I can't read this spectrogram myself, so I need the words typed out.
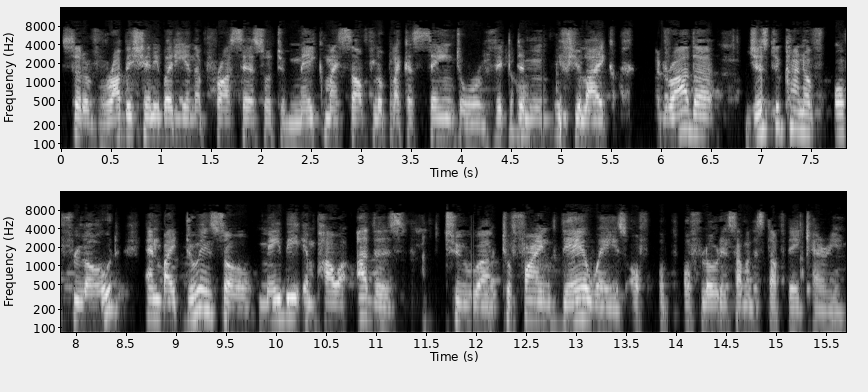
sort of rubbish anybody in the process or to make myself look like a saint or a victim, if you like, but rather just to kind of offload and by doing so, maybe empower others to uh, to find their ways of, of offloading some of the stuff they're carrying.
